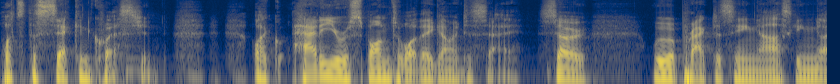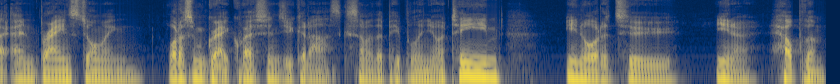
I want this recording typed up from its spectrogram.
what's the second question? Like, how do you respond to what they're going to say? So, we were practicing asking uh, and brainstorming what are some great questions you could ask some of the people in your team in order to, you know, help them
